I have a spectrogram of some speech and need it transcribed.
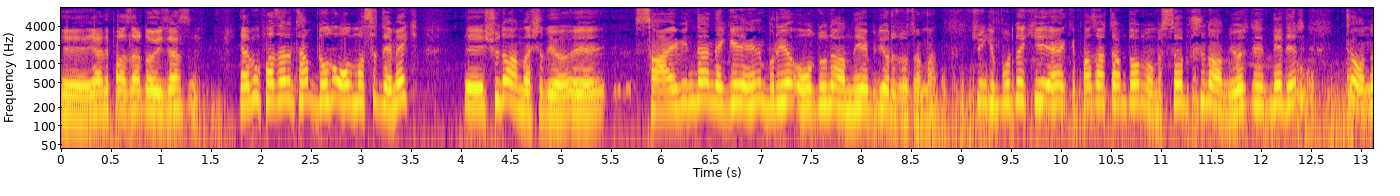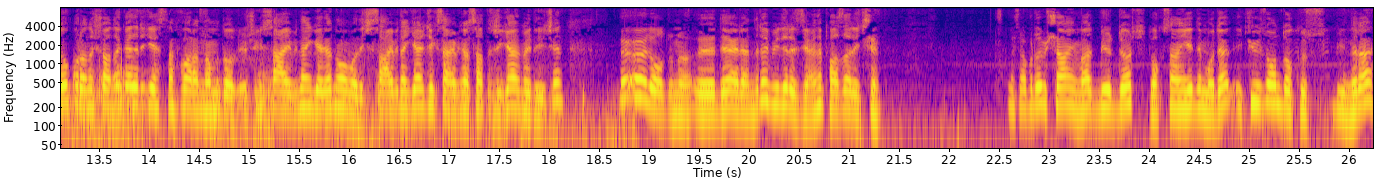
E, yani pazarda o yüzden yani bu pazarın tam dolu olması demek e, şunu anlaşılıyor. E, sahibinden de gelenin buraya olduğunu anlayabiliyoruz o zaman. Çünkü buradaki eğer ki pazar tam dolmamışsa şunu anlıyoruz. Ne- nedir? çoğunluğu buranın şu anda galerici esnafı var anlamında oluyor. Çünkü sahibinden gelen olmadığı için, sahibinden gerçek sahibinden satıcı gelmediği için ve öyle olduğunu e, değerlendirebiliriz yani pazar için. Mesela burada bir Şahin var. 1.4 97 model 219 bin lira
